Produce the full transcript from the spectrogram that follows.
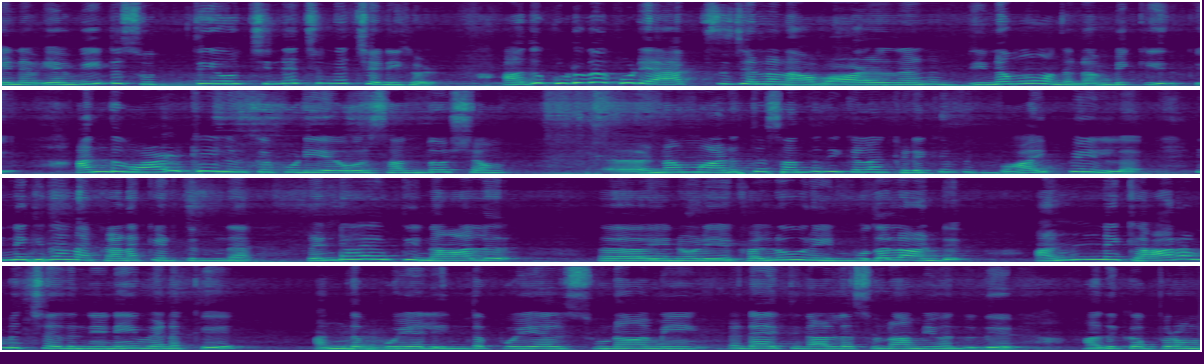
என்ன என் வீட்டை சுற்றியும் சின்ன சின்ன செடிகள். அது கொடுக்கக்கூடிய ஆக்சிஜனில் நான் வாழறேன்னு தினமும் அந்த நம்பிக்கை இருக்குது அந்த வாழ்க்கையில் இருக்கக்கூடிய ஒரு சந்தோஷம் நம்ம அடுத்த சந்ததிக்கெல்லாம் கிடைக்கிறதுக்கு வாய்ப்பே இல்லை. இன்னைக்கு தான் நான் கணக்கு எடுத்துருந்தேன். ரெண்டாயிரத்தி நாலு என்னுடைய கல்லூரியின் முதலாண்டு அன்னைக்கு ஆரம்பித்தது நினைவு எனக்கு. அந்த புயல் இந்த புயல் சுனாமி. ரெண்டாயிரத்தி நாலில் சுனாமி வந்தது. அதுக்கப்புறம்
